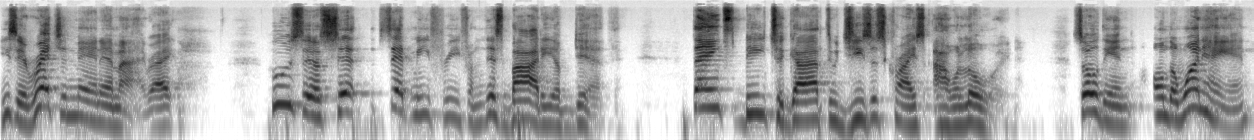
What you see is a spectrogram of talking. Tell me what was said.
He said, Wretched man am I, right? Who shall set, set me free from this body of death? Thanks be to God through Jesus Christ our Lord. So then, on the one hand,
